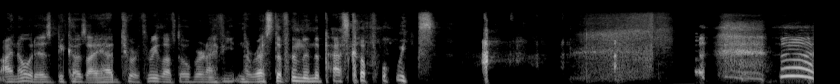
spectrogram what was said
I know it is because I had two or three left over and I've eaten the rest of them in the past couple of weeks. Uh,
